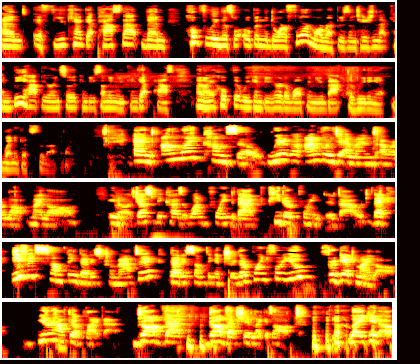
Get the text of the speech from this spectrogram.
And if you can't get past that, then hopefully this will open the door for more representation that can be happier and so it can be something you can get past. And I hope that we can be here to welcome you back to reading it when it gets to that point. And unlike council, we're going. I'm going to amend our law, my law. You know, just because one point that Peter pointed out that if it's something that is traumatic, that is something a trigger point for you. Forget my law. You don't have to apply that. Drop that. drop that shit like it's hot. like you know.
